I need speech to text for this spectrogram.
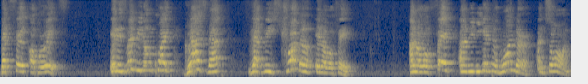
that faith operates. It is when we don't quite grasp that that we struggle in our faith. And our faith, and we begin to wonder and so on.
